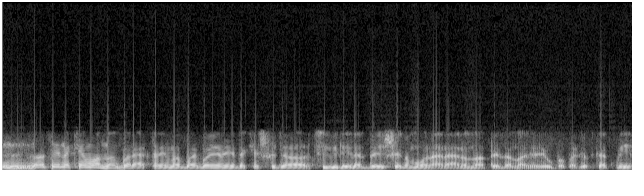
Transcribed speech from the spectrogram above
Mm, azért nekem vannak barátaim a bajban, olyan érdekes, hogy a civil életben is én a Molnár Áronnal például nagyon jóba vagyok, tehát mi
